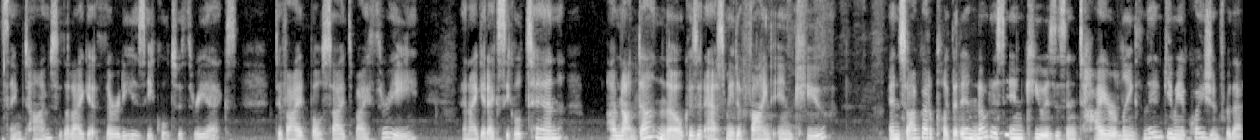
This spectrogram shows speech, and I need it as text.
Same time, so that I get 30 is equal to 3x divide both sides by 3, and I get x equal 10. I'm not done though, because it asked me to find NQ. And so I've got to plug that in. Notice NQ is this entire length, and they didn't give me an equation for that.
